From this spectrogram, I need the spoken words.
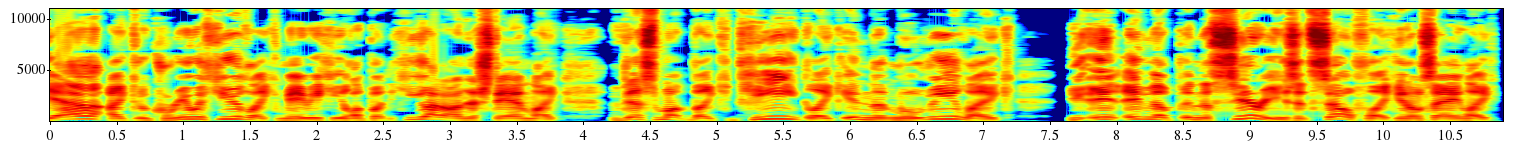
yeah, I agree with you. Like maybe he, but he got to understand, like this month, like he, like in the movie, like in, in the in the series itself, like you know what I'm saying, like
